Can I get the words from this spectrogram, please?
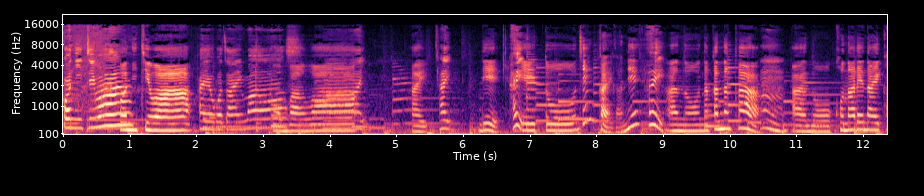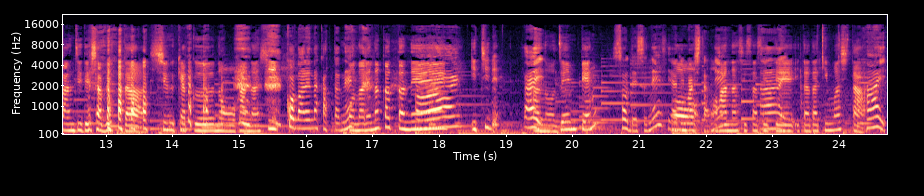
こんにちは。こんにちは。おはようございます。こんばんは。はい。はい。はいで、はい。えっ、と前回がね、はい。あのなかなかうん。あのこなれない感じで喋った 集客のお話、こなれなかったね。こなれなかったね。は一で、ーい。あの前編そうですね。やりましたね。をお話しさせていただきました。はい。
